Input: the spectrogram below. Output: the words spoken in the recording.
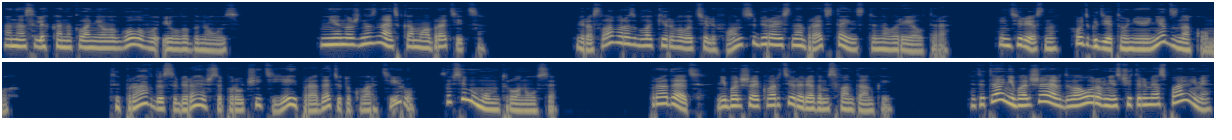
Она слегка наклонила голову и улыбнулась. Мне нужно знать, к кому обратиться. Мирослава разблокировала телефон, собираясь набрать таинственного риэлтора. Интересно, хоть где-то у нее нет знакомых? Ты правда собираешься поручить ей продать эту квартиру? Совсем умом тронулся. Продать. Небольшая квартира рядом с фонтанкой. Это та небольшая в два уровня с четырьмя спальнями?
